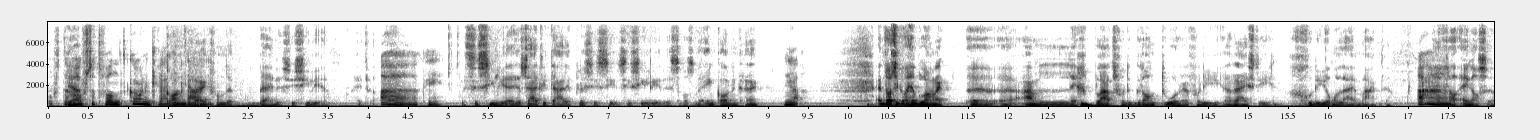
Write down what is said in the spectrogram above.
Of de hoofdstad van het Koninkrijk Koninkrijk van de beide Sicilië. Heet het. Ah, oké. Okay. Sicilië, Zuid-Italië plus Sicilië. Dus dat was een één koninkrijk. Ja. En dat was ook wel heel belangrijk uh, aanlegplaats voor de Grand Tour. Hè, voor die reis die goede jongelui maakten. Ah. Vooral Engelsen.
